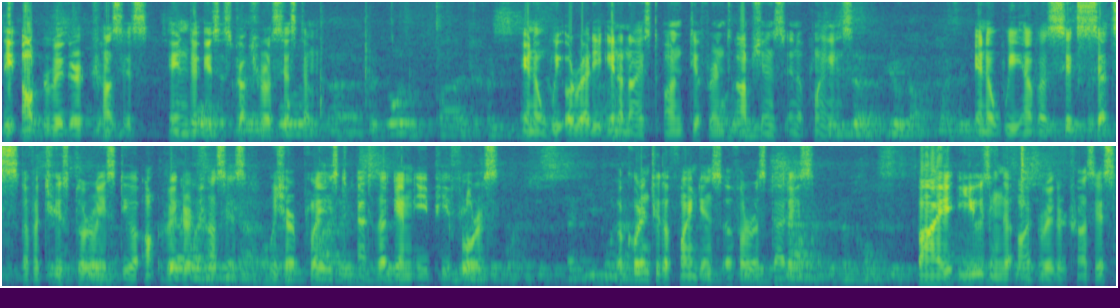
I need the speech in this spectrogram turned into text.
the outrigger trusses and its structural system. Know, we already analyzed on different options planes. You know, we have six sets of a two-story steel outrigger trusses, which are placed at the MEP floors. According to the findings of our studies, by using the outrigger trusses,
